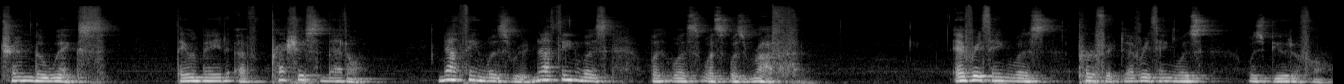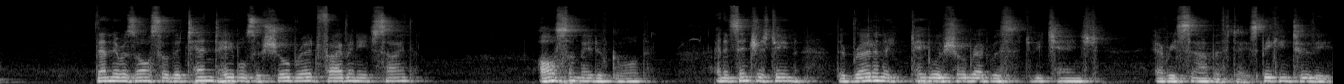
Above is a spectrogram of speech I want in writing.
trim the wicks, they were made of precious metal. Nothing was rude, nothing was was, was, was, was rough. Everything was perfect, everything was, was beautiful. Then there was also the ten tables of showbread, five on each side, also made of gold. And it's interesting, the bread on the table of showbread was to be changed every Sabbath day, speaking to the,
